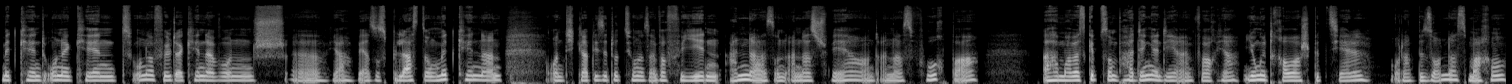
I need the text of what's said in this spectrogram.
mit Kind, ohne Kind, unerfüllter Kinderwunsch, äh, ja, versus Belastung mit Kindern. Und ich glaube, die Situation ist einfach für jeden anders und anders schwer und anders furchtbar. Ähm, aber es gibt so ein paar Dinge, die einfach, ja, junge Trauer speziell oder besonders machen.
